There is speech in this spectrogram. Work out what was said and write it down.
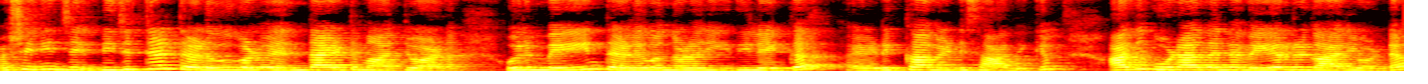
പക്ഷെ ഇനി ഡിജിറ്റൽ തെളിവുകളും എന്തായിട്ട് മാറ്റുവാണ്? ഒരു മെയിൻ തെളിവ് എന്നുള്ള രീതിയിലേക്ക് എടുക്കാൻ വേണ്ടി സാധിക്കും. അതുകൂടാതെ തന്നെ വേറൊരു കാര്യമുണ്ട്.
